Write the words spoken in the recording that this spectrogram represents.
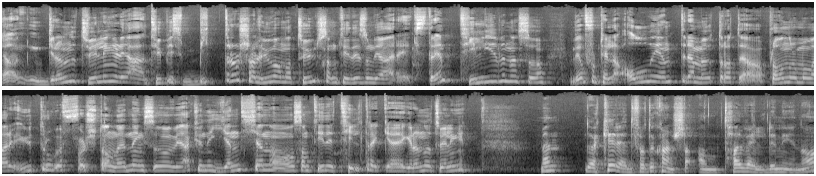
Ja, Grønne tvillinger de er typisk bitre og sjalu av natur, samtidig som de er ekstremt tilgivende. Så ved å fortelle alle jenter jeg møter at jeg har planer om å være utro ved første anledning, så vil jeg kunne gjenkjenne og samtidig tiltrekke grønne tvillinger. Men du er ikke redd for at du kanskje antar veldig mye nå,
